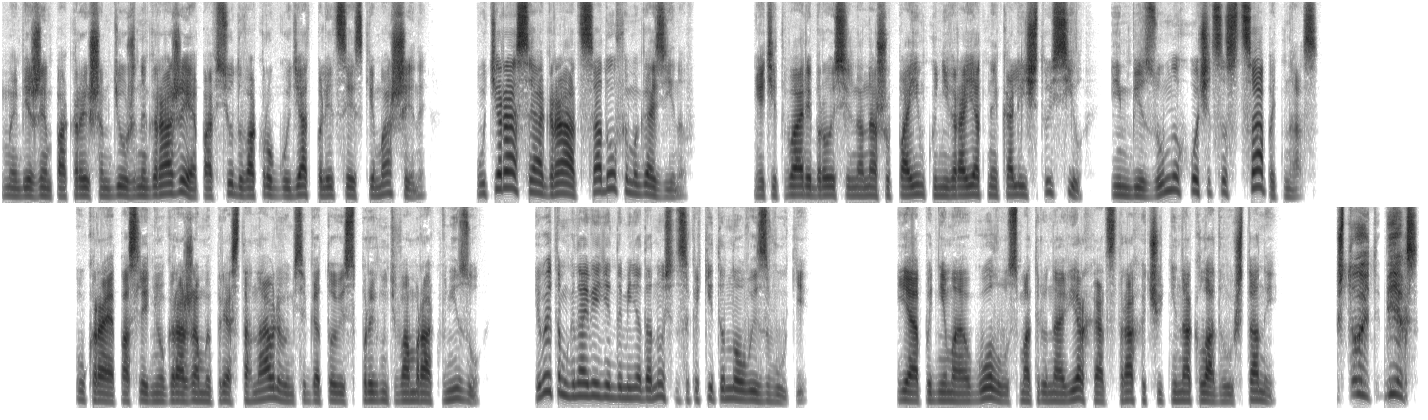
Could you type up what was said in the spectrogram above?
Мы бежим по крышам дюжины гаражей, а повсюду вокруг гудят полицейские машины. У террасы оград, садов и магазинов. Эти твари бросили на нашу поимку невероятное количество сил. Им безумно хочется сцапать нас. У края последнего гаража мы приостанавливаемся, готовясь спрыгнуть во мрак внизу. И в это мгновение до меня доносятся какие-то новые звуки. Я поднимаю голову, смотрю наверх и от страха чуть не накладываю штаны. «Что это, Бекс?»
